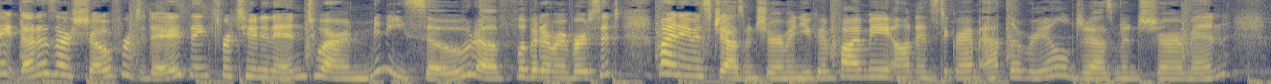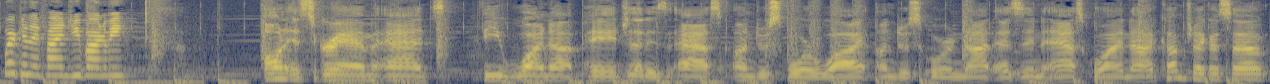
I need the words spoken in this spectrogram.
Right, that is our show for today. Thanks for tuning in to our mini-sode of Flip It and Reverse It. My name is Jasmine Sherman. You can find me on Instagram at the real Jasmine Sherman. Where can they find you, Barnaby? On Instagram at the why not page. That is ask underscore why underscore not, as in ask why not. Come check us out.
